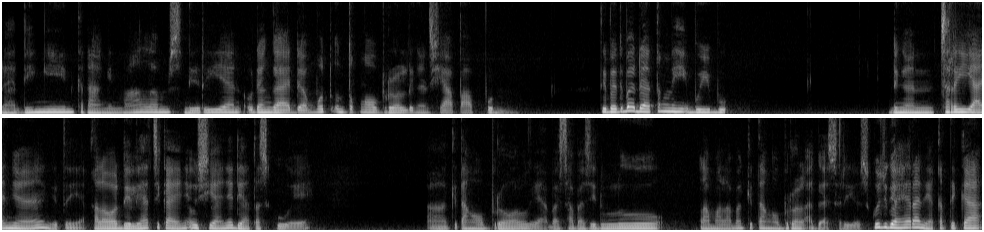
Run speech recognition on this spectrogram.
Udah dingin, kenangin malam sendirian, udah nggak ada mood untuk ngobrol dengan siapa pun. Tiba-tiba datang nih ibu-ibu dengan cerianya gitu ya. Kalau dilihat sih kayaknya usianya di atas gue. Uh, kita ngobrol ya basa-basi dulu, lama-lama kita ngobrol agak serius. Gue juga heran ya ketika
